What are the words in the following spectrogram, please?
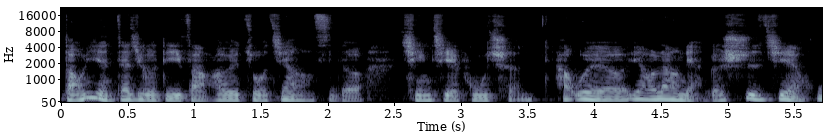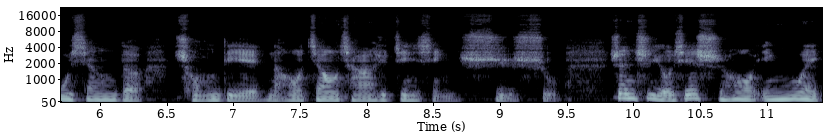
导演在这个地方他会做这样子的情节铺陈。他为了要让两个事件互相的重叠，然后交叉去进行叙述，甚至有些时候因为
